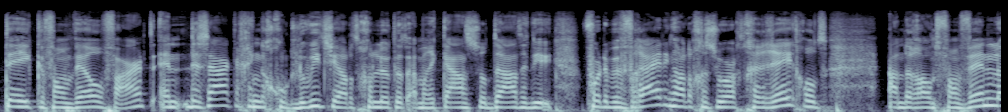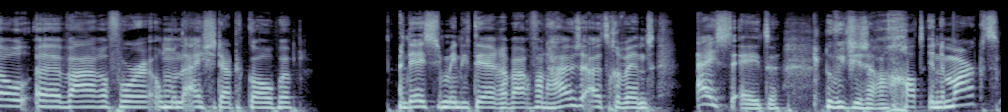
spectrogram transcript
teken van welvaart. En de zaken gingen goed. Luigi had het geluk dat Amerikaanse soldaten... die voor de bevrijding hadden gezorgd... geregeld aan de rand van Venlo eh, waren voor, om een ijsje daar te kopen. En deze militairen waren van huis uit gewend ijs te eten. Luigi zag een gat in de markt.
